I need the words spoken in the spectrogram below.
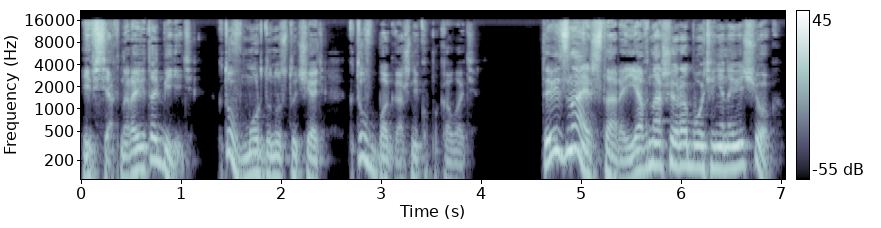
и всяк норовит обидеть. Кто в морду настучать, кто в багажник упаковать. Ты ведь знаешь, старый, я в нашей работе не новичок.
